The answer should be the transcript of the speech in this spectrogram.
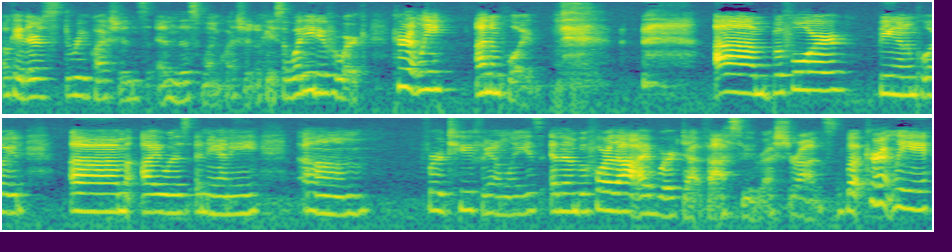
Okay, there's three questions in this one question. Okay, so what do you do for work? Currently, unemployed. um, before being unemployed, um, I was a nanny. Um, for two families and then before that I've worked at fast food restaurants. But currently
